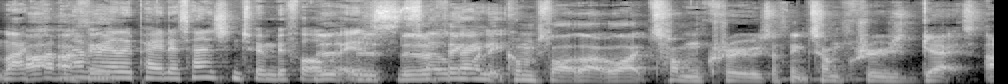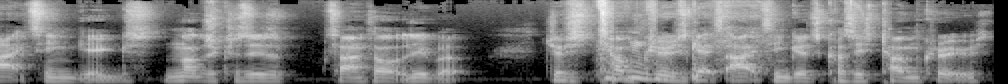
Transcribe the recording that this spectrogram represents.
Like I- I've never really paid attention to him before, but There's, there's so a thing great. when it comes to like that, like Tom Cruise. I think Tom Cruise gets acting gigs not just because he's Scientology, but just Tom Cruise gets acting gigs because he's Tom Cruise.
